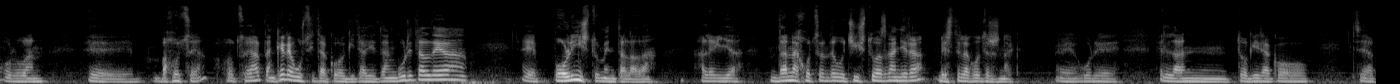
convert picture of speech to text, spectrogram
Orduan, e, bajotzea, bajotzea, tankera guztitako ekitaldietan. Gure taldea e, polinstrumentala da. Alegia, dana jotzen dugu txistuaz gainera, bestelako tresnak. E, gure lan tokirako zera,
